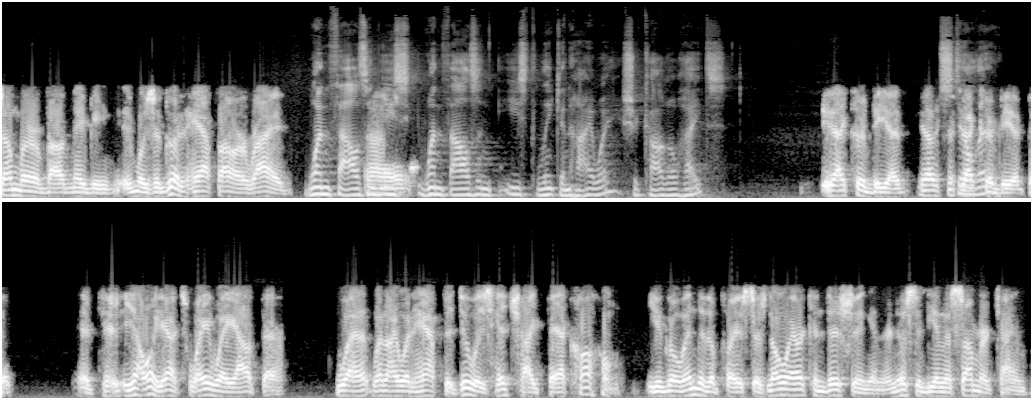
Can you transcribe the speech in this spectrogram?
somewhere about maybe it was a good half hour ride. One thousand uh, East, one thousand East Lincoln Highway, Chicago Heights. Yeah, that could be a. You know, that there? could be a bit. It, it, oh yeah, it's way way out there. What what I would have to do is hitchhike back home. You go into the place. There's no air conditioning in there. This would be in the summertime,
